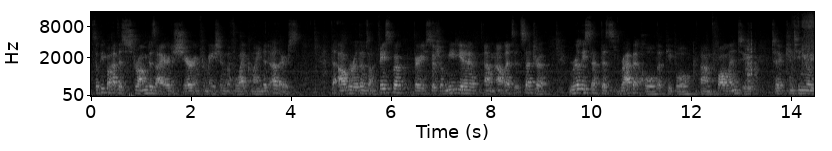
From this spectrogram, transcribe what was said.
So people have this strong desire to share information with like minded others. The algorithms on Facebook, various social media um, outlets, etc., really set this rabbit hole that people um, fall into to continually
